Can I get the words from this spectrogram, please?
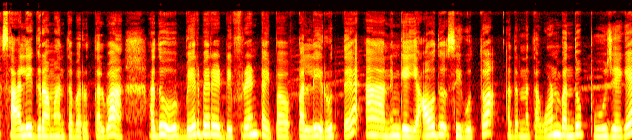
ಸಾಲಿಗ್ರಾಮ ಅಂತ ಬರುತ್ತಲ್ವಾ? ಅದು ಬೇರೆ ಬೇರೆ ಡಿಫ್ರೆಂಟ್ ಟೈಪ್ ಅಲ್ಲಿ ಇರುತ್ತೆ. ನಿಮಗೆ ಯಾವುದು ಸಿಗುತ್ತೋ ಅದನ್ನು ತಗೊಂಡು ಬಂದು ಪೂಜೆಗೆ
